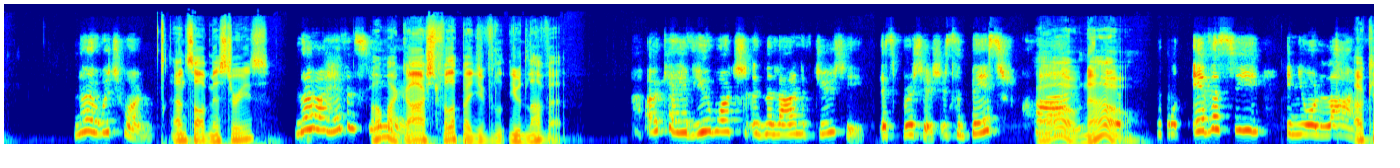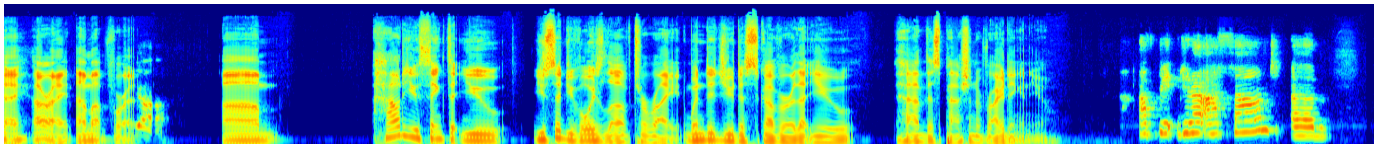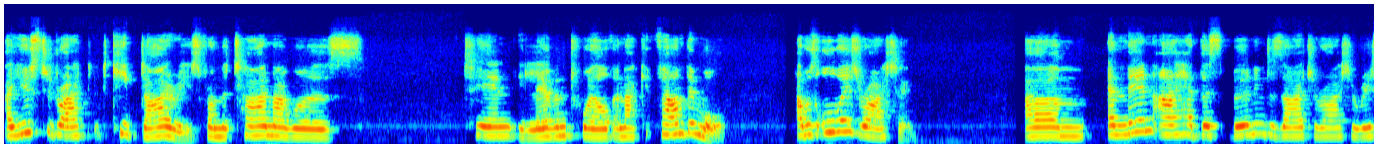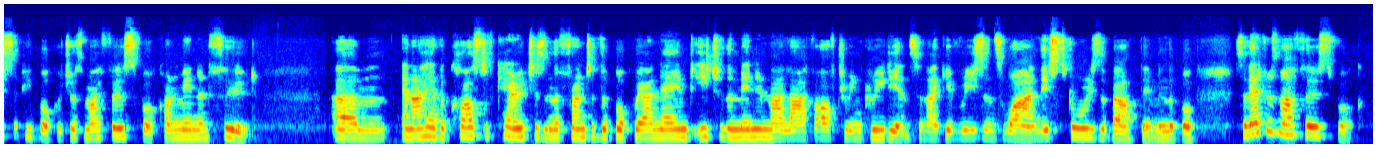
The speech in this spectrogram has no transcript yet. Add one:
No, which one? Unsolved Mysteries? No, I haven't seen Oh my it. gosh, Philippa, you've, you'd love it. Okay, have you watched In the Line of Duty? It's British. It's the best crime Oh, no. you will ever see in your life. Okay, all right, I'm up for it. Yeah. Um, how do you think that you you said you've always loved to write? When did you discover that you had this passion of writing in you? I've been, you know, I found um, I used to write, keep diaries from the time I was 10, 11, 12, and I found them all. I was always writing. Um, and then I had this burning desire to write a recipe book, which was my first book on men and food. Um, and I have a cast of characters in the front of the book where I named each of the men in my life after ingredients and I give reasons why, and there's stories about them in the book. So that was my first book.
